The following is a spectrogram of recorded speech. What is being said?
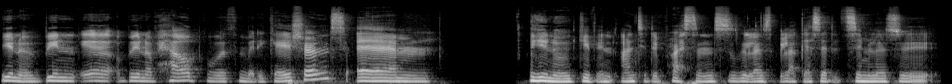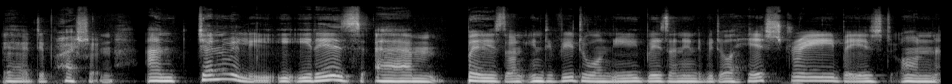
you know, being uh, being of help with medications, um, you know, giving antidepressants. Like I said, it's similar to uh, depression, and generally it is um, based on individual need, based on individual history, based on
